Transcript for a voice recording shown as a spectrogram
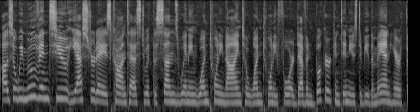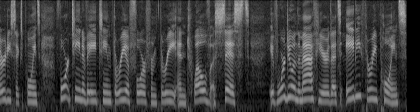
Uh, so we move into yesterday's contest with the Suns winning 129 to 124. Devin Booker continues to be the man here 36 points, 14 of 18, 3 of 4 from 3, and 12 assists. If we're doing the math here, that's 83 points,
